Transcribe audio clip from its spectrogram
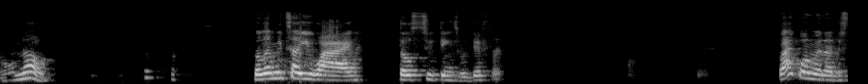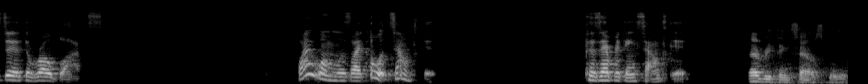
Oh no. But let me tell you why those two things were different. Black woman understood the roadblocks. White woman was like, oh, it sounds good because everything sounds good. Everything sounds good.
